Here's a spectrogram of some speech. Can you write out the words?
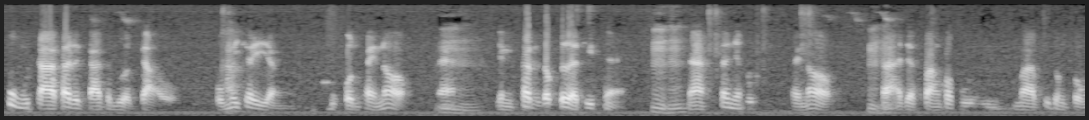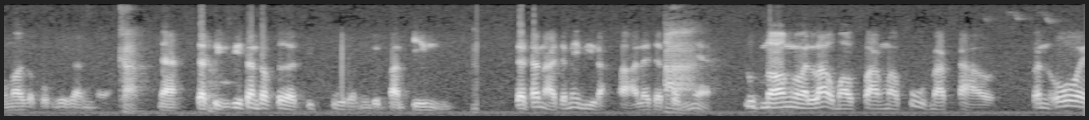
ผู้บัญชาข้าราชการตำรวจเก่า ผมครับไม่ใช่อย่างบุคคลภายนอกอืนะมอย่างท่านดรอาทิตย์เนี่ยอืมฮึนะท่านยังเป็นภายนอก อืมฮึท่านอาจจะฟังข้อมูลมาพูดตรงๆน้อยกว่าผมด้วยกันนะครับนะแต่สิ่งที่ท่านดรอาทิตย์พูดเนี่ยมันเป็นความจริง แต่ท่านอาจจะไม่มีหลักฐานอะไรแต่ผมอ่าเนี่ย ลูกน้องมาเล่ามาฟังมาพูดมากล่าวกันโอ้ย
